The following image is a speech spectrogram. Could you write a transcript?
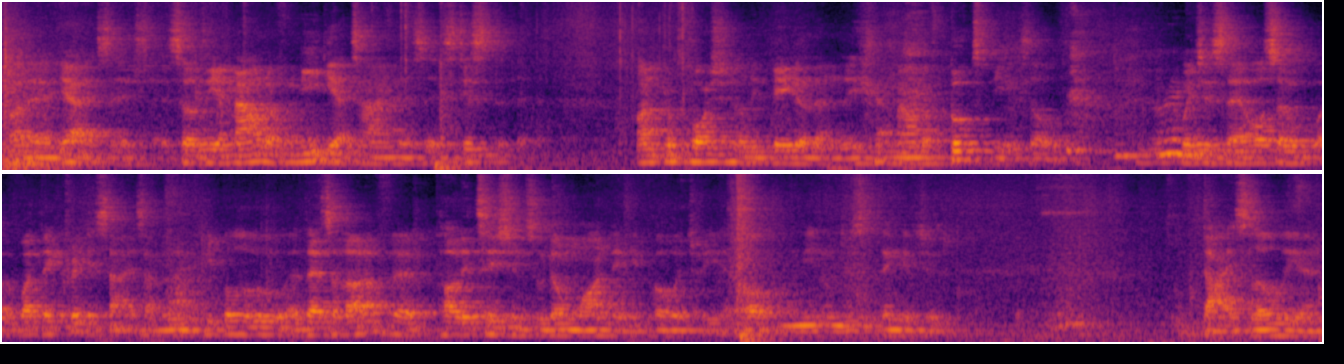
but uh, yeah, it's, it's so the amount of media time is is just unproportionately bigger than the amount of books being sold, which is uh, also what they criticize. I mean, people who there's a lot of uh, politicians who don't want any poetry at all. I mean, who just think it should die slowly and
